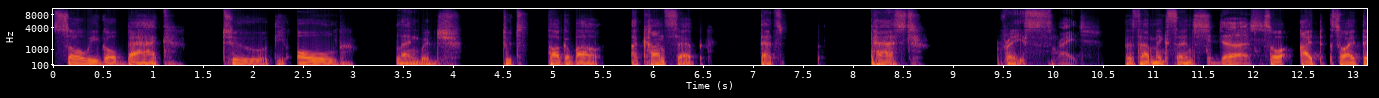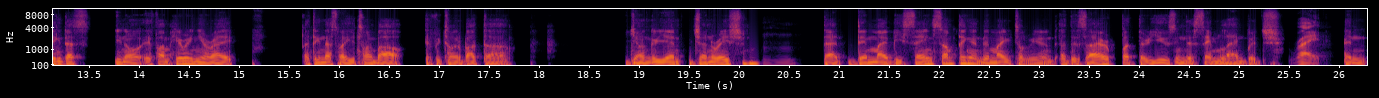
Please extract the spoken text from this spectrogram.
So we go back to the old language to t- talk about a concept that's past race. Right. Does that make sense? It does. So I so I think that's you know if I'm hearing you right, I think that's why you're talking about if we're talking about the younger gen- generation hmm that they might be saying something and they might be talking a desire, but they're using the same language Right. and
